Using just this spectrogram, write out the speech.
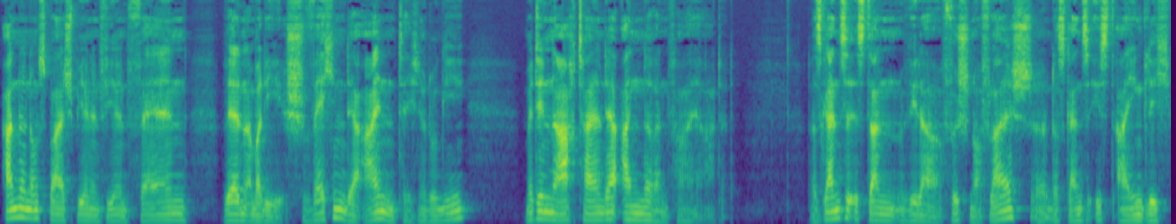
Anwendungsbeispielen, in vielen Fällen werden aber die Schwächen der einen Technologie mit den Nachteilen der anderen verheiratet. Das Ganze ist dann weder Fisch noch Fleisch. Das Ganze ist eigentlich,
